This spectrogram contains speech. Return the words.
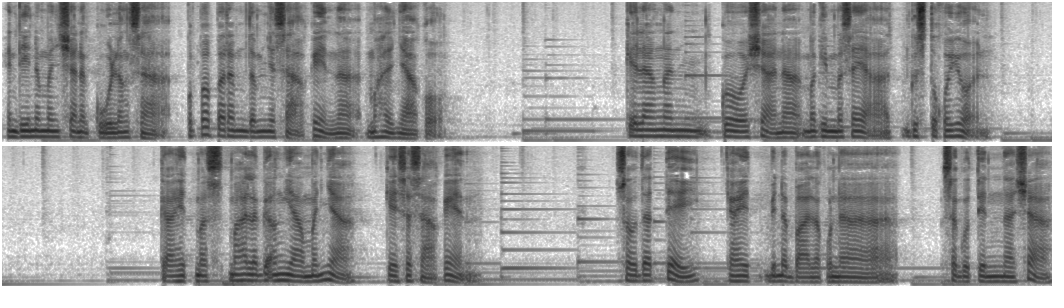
Hindi naman siya nagkulang sa pagpaparamdam niya sa akin na mahal niya ako. Kailangan ko siya na maging masaya at gusto ko yon. Kahit mas mahalaga ang yaman niya kaysa sa akin. So that day, kahit binabala ko na sagutin na siya,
